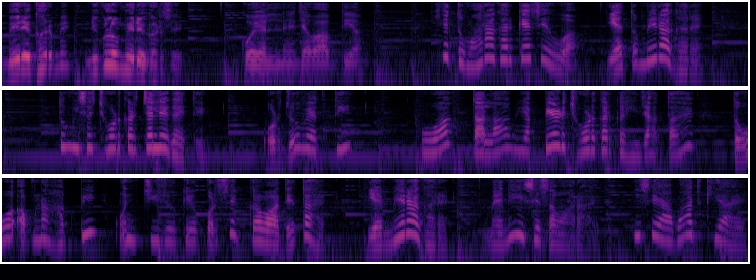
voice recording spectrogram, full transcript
मेरे घर में निकलो मेरे घर से। कोयल ने जवाब दिया ये तुम्हारा घर कैसे हुआ? यह तो मेरा घर है। तुम इसे छोड़कर चले गए थे और जो व्यक्ति कुआ तालाब या पेड़ छोड़कर कहीं जाता है तो वो अपना हक भी उन चीज़ों के ऊपर से गवा देता है। यह मेरा घर है। मैंने इसे संवारा है। इसे आबाद किया है।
